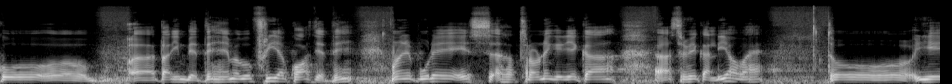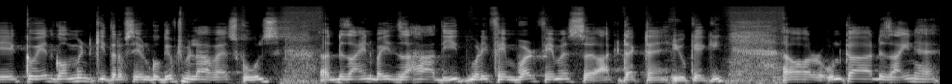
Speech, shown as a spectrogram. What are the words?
को तालीम देते हैं। मैं वो फ्री ऑफ़ कॉस्ट देते हैं। उन्होंने पूरे इस सराउंडिंग एरिया का सर्वे कर लिया हुआ है। ये कुवैत गवर्नमेंट की तरफ़ से उनको गिफ्ट मिला हुआ है स्कूल्स डिज़ाइन बाई जहा हदीद बड़ी फेम वर्ल्ड फ़ेमस आर्किटेक्ट हैं यूके की। और उनका डिज़ाइन है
